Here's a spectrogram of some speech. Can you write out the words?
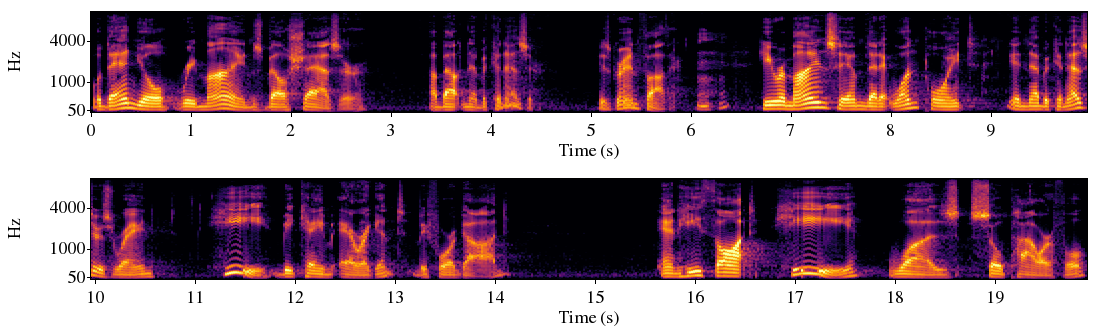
Well, Daniel reminds Belshazzar about Nebuchadnezzar, his grandfather. He reminds him that at one point in Nebuchadnezzar's reign, he became arrogant before God, and he thought he was so powerful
